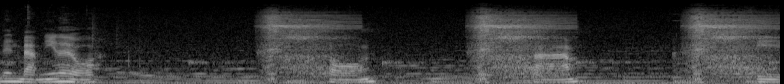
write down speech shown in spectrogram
เล่นแบบนี้เลยเหรอสองสามสี่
